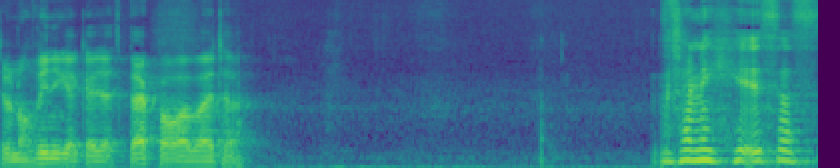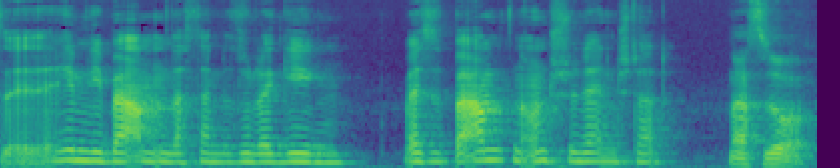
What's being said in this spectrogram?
Die haben noch weniger Geld als Bergbauarbeiter. Wahrscheinlich ist das, äh, heben die Beamten das dann so dagegen. Weil es ist Beamten- und Studentenstadt. Ach so.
